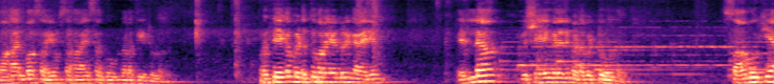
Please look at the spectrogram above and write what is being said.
മഹാത്മാ സ്വയം സഹായ സംഘവും നടത്തിയിട്ടുള്ളത്. പ്രത്യേകം എടുത്തു പറയേണ്ട ഒരു കാര്യം എല്ലാ വിഷയങ്ങളിലും ഇടപെട്ടുകൊണ്ട് സാമൂഹ്യ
